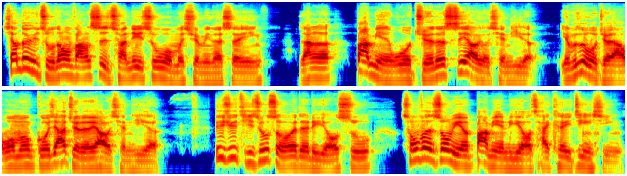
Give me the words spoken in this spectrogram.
相对于主动方式传递出我们选民的声音。然而，罢免我觉得是要有前提的，也不是我觉得啊，我们国家觉得要有前提的，必须提出所谓的理由书，充分说明了罢免理由才可以进行。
